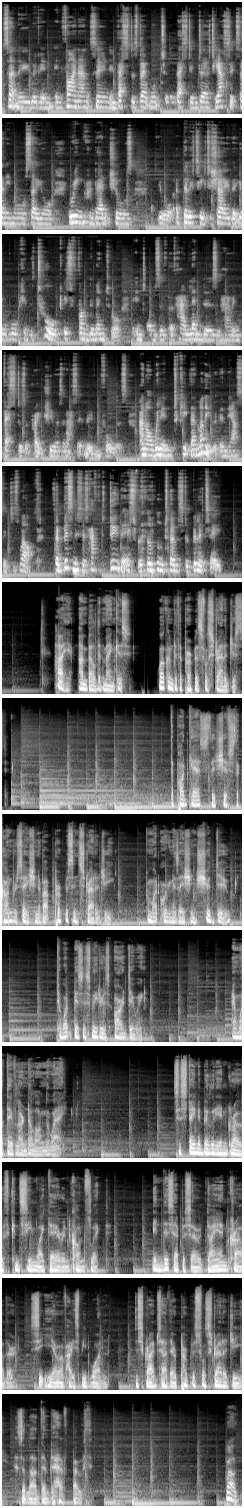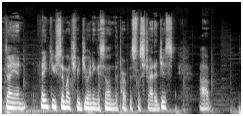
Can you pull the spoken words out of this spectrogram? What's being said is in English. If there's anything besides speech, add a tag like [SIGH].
certainly within in financing, investors don't want to invest in dirty assets anymore. So your green credentials, your ability to show that you're walking the talk is fundamental in terms of, of how lenders and how investors approach you as an asset moving forwards and are willing to keep their money within the asset as well. So businesses have to do this for [LAUGHS] their long-term stability. Hi, I'm Belden Menkus. Welcome to The Purposeful Strategist. Podcast that shifts the conversation about purpose and strategy from what organizations should do to what business leaders are doing and what they've learned along the way. Sustainability and growth can seem like they are in conflict. In this episode, Dyan Crowther, CEO of Highspeed One, describes how their purposeful strategy has allowed them to have both. Well, Dyan, thank you so much for joining us on The Purposeful Strategist. Uh,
